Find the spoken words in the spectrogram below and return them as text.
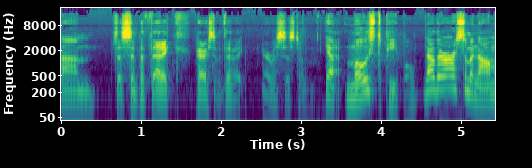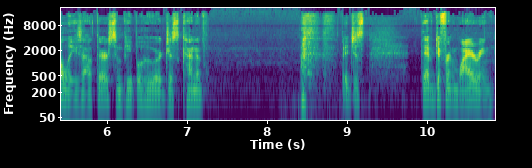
Um, it's a sympathetic, parasympathetic nervous system. Yeah, that- most people. Now there are some anomalies out there. Some people who are just kind of they just they have different wiring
